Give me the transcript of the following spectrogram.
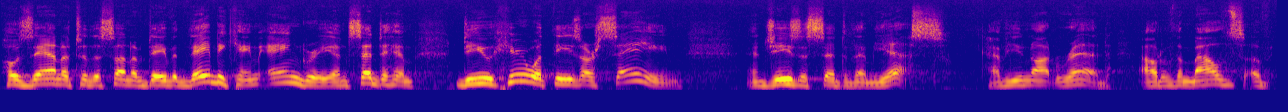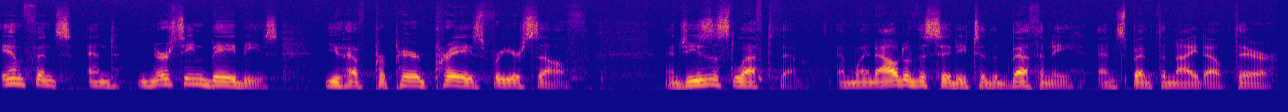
Hosanna to the Son of David, they became angry and said to him, Do you hear what these are saying? And Jesus said to them, Yes. Have you not read, out of the mouths of infants and nursing babies, you have prepared praise for yourself? And Jesus left them and went out of the city to the Bethany and spent the night out there.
